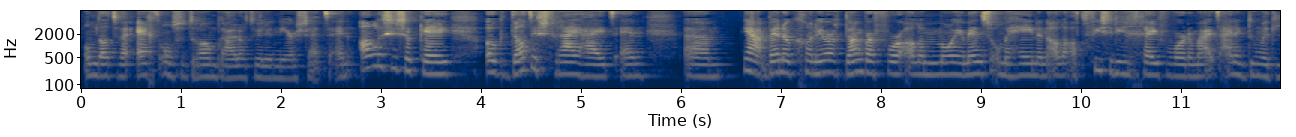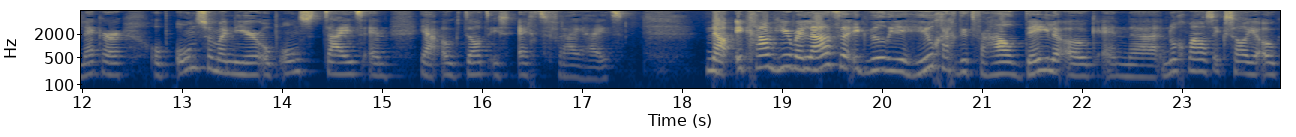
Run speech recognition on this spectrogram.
Omdat we echt onze droombruiloft willen neerzetten. En alles is oké. Ook dat is vrijheid. En um, ja, ben ook gewoon heel erg dankbaar voor alle mooie mensen om me heen en alle adviezen die gegeven worden. Maar uiteindelijk doen we het lekker op onze manier, op onze tijd. En ja, ook dat is echt vrijheid. Nou, ik ga hem hierbij laten. Ik wilde je heel graag dit verhaal delen ook. En uh, nogmaals, ik zal je ook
